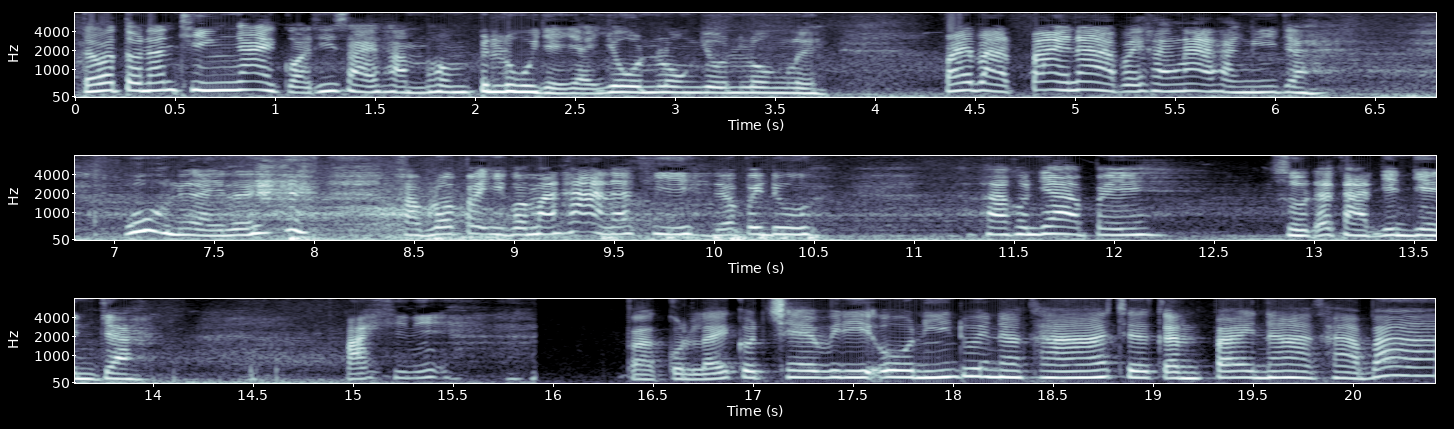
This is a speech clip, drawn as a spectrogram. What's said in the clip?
แต่ว่าตัวนั้นทิ้งง่ายกว่าที่ทรายทำเพราะมันเป็นรูใหญ่ๆโยนลงโยนลงเลย ไปบาดป้ายหน้าไปข้างหน้าทางนี้จ้ะอู้เหนื่อยเลย ขับรถไปอีกประมาณห้านาที เดี๋ยวไปดู พาคุณย่าไปสูดอากาศเย็นๆจ้ะไปทีนี้ ฝากกดไลค์กดแชร์วิดีโอนี้ด้วยนะคะ เจอกันป้ายหน้าค่ะ บาย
